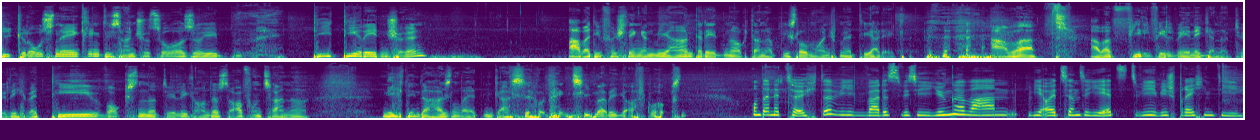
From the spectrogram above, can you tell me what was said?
Die großen Enkel, die sind schon so, also ich, die, die reden schön, aber die verstehen mich auch und reden auch dann ein bisschen manchmal Dialekt. aber, aber viel, viel weniger natürlich, weil die wachsen natürlich anders auf und sind nicht in der Haselleitengasse oder in Simmering aufgewachsen. Und deine Töchter, wie war das, wie sie jünger waren? Wie alt sind sie jetzt? Wie, wie sprechen die?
